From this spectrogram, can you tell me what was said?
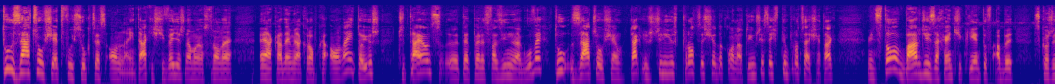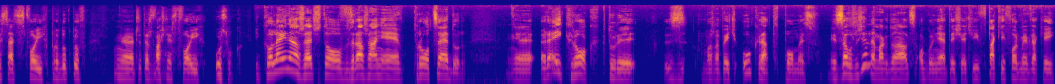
tu zaczął się Twój sukces online, tak? Jeśli wejdziesz na moją stronę eakademia.online, to już czytając te perswazyjny nagłówek, tu zaczął się, tak? Już, czyli już proces się dokonał, Ty już jesteś w tym procesie, tak? Więc to bardziej zachęci klientów, aby skorzystać z Twoich produktów, czy też właśnie z Twoich usług. I kolejna rzecz to wdrażanie procedur. Ray Kroc, który z, można powiedzieć, ukradł pomysł. Jest założycielem McDonald's, ogólnie tej sieci, w takiej formie, w jakiej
